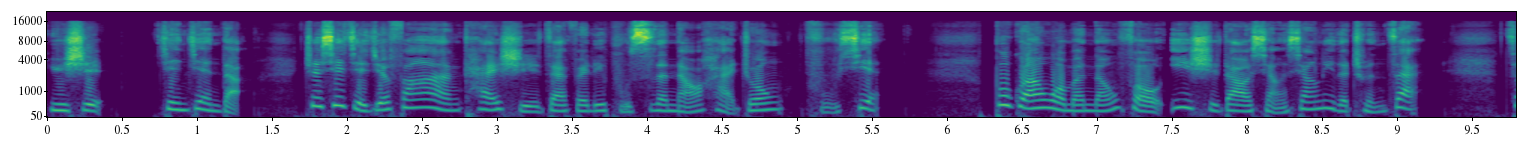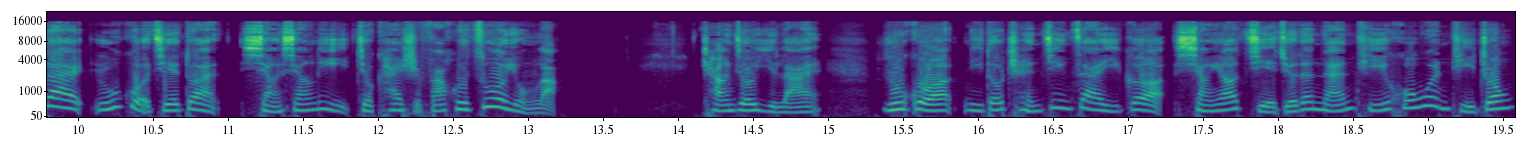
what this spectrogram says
于是，渐渐的，这些解决方案开始在菲利普斯的脑海中浮现。不管我们能否意识到想象力的存在。在如果阶段，想象力就开始发挥作用了。长久以来，如果你都沉浸在一个想要解决的难题或问题中，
